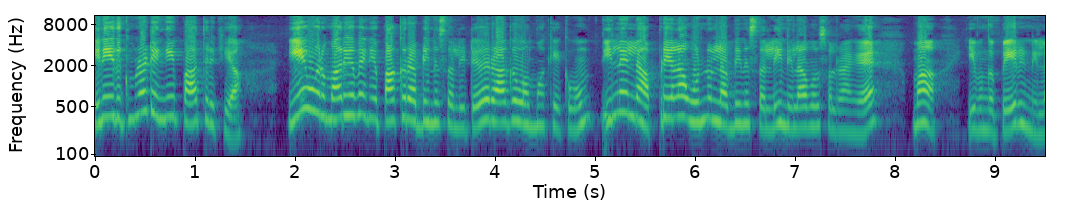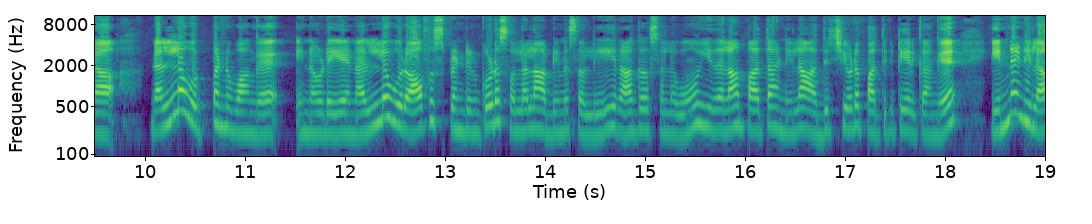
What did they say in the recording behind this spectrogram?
என்னை இதுக்கு முன்னாடி எங்கேயும் பார்த்துருக்கியா? ஏன் ஒரு மாதிரியாவே என்னை பார்க்குற? அப்படின்னு சொல்லிட்டு ராகவ் அம்மா கேட்கவும் இல்லை இல்லை அப்படியெல்லாம் ஒன்றும் இல்லை அப்படின்னு சொல்லி நிலாவும் சொல்கிறாங்க மா இவங்க பேரு நிலா. நல்லா ஒர்க் பண்ணுவாங்க. என்னுடைய நல்ல ஒரு ஆஃபீஸ் ஃப்ரெண்டுன்னு கூட சொல்லலாம் அப்படின்னு சொல்லி ராகவ் சொல்லவும் இதெல்லாம் பார்த்தா நிலா அதிர்ச்சியோட பார்த்துக்கிட்டே இருக்காங்க. என்ன நிலா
